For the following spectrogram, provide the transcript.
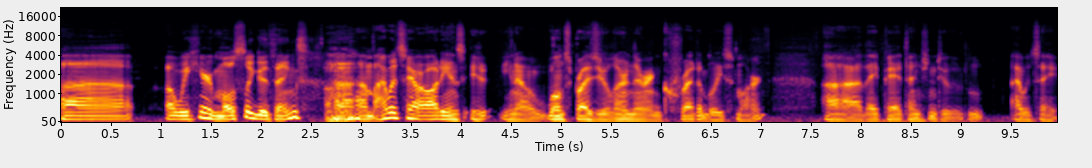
Uh, oh, we hear mostly good things. Uh-huh. Um, I would say our audience, i- you know, won't surprise you to learn they're incredibly smart. Uh, they pay attention to, I would say,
